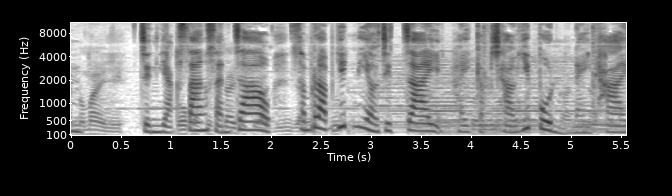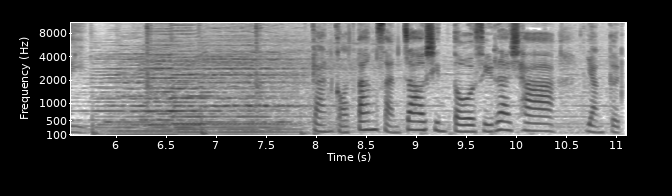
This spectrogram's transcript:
น จึงอยากสร้างศาลเจ้าสำหรับยึดเหนี่ยวจิตใจให้กับชาวญี่ปุ่นในไทย การก่อตั้งศาลเจ้าชินโตศรีราชา ยังเกิด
